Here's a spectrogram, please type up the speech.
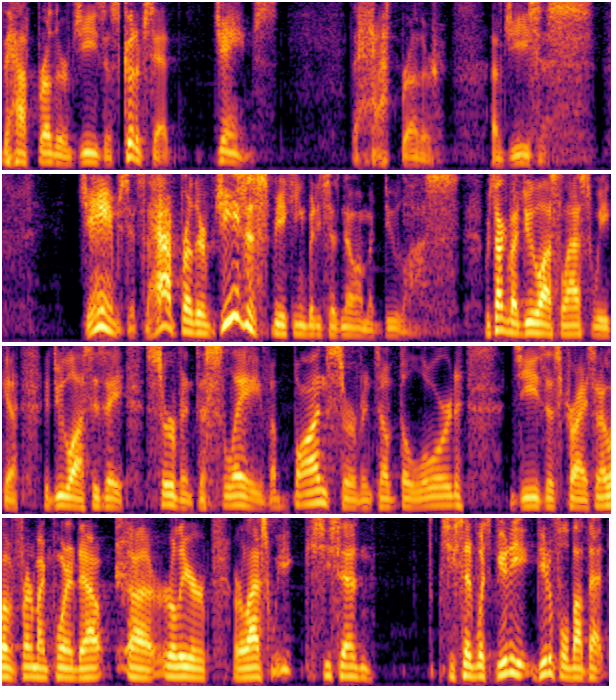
the half brother of Jesus, could have said, James, the half brother of Jesus. James, it's the half brother of Jesus speaking, but he says, No, I'm a doulos. We talked about doulos last week. A, a doulos is a servant, a slave, a bond servant of the Lord Jesus Christ. And I love a friend of mine pointed out uh, earlier or last week. She said, she said, What's beauty, beautiful about that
